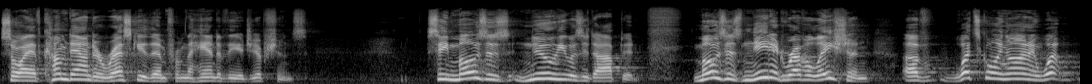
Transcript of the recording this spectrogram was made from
So I have come down to rescue them from the hand of the Egyptians. See, Moses knew he was adopted. Moses needed revelation of what's going on and what,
